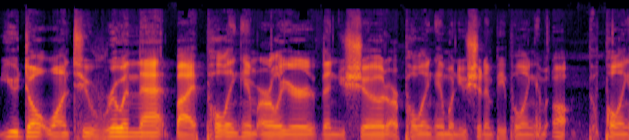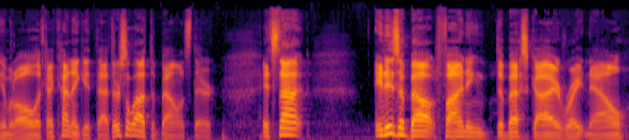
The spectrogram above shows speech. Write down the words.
you don't want to ruin that by pulling him earlier than you should or pulling him when you shouldn't be pulling him oh, pulling him at all like I kind of get that there's a lot to balance there it's not it is about finding the best guy right now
